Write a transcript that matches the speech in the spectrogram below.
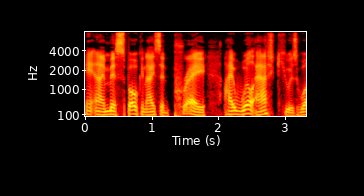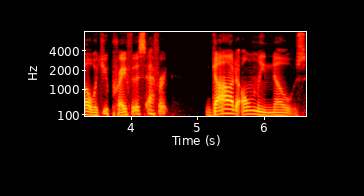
And I misspoke and I said, pray. I will ask you as well, would you pray for this effort? God only knows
